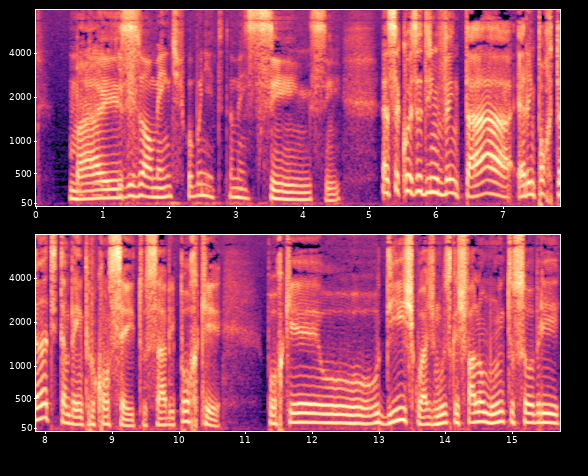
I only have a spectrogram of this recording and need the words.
E Mas visualmente ficou bonito também. sim, sim. Essa coisa de inventar era importante também para o conceito, sabe? Por quê? Porque o, o disco, as músicas falam muito sobre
